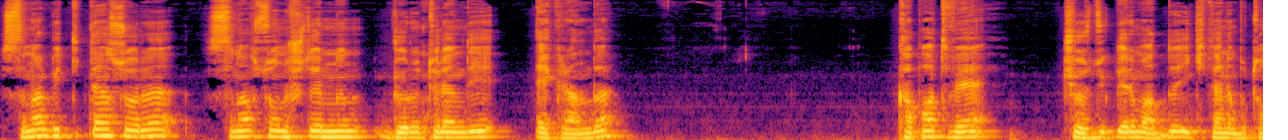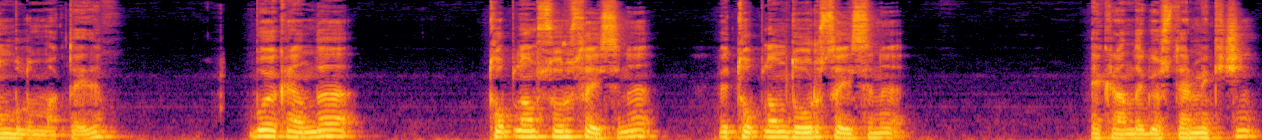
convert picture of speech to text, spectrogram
Sınav bittikten sonra sınav sonuçlarının görüntülendiği ekranda kapat ve çözdüklerim adlı iki tane buton bulunmaktaydı. Bu ekranda toplam soru sayısını ve toplam doğru sayısını ekranda göstermek için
